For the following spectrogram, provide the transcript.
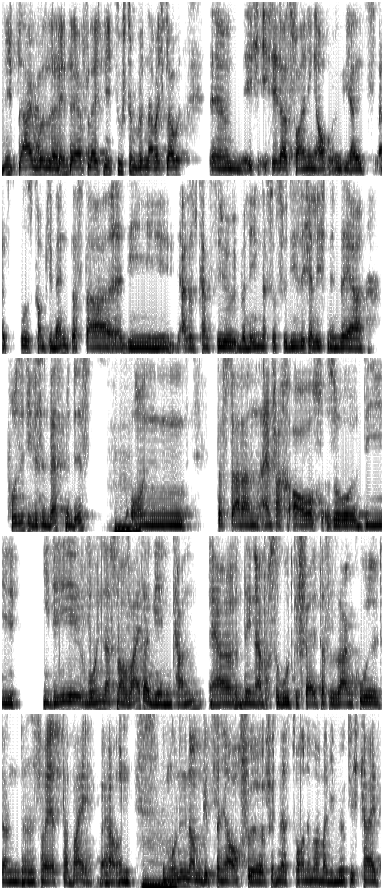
nicht sagen, wo sie dann hinterher vielleicht nicht zustimmen würden, aber ich glaube, ähm, ich, ich sehe das vor allen Dingen auch irgendwie als, als großes Kompliment, dass da die, also du kannst dir überlegen, dass das für die sicherlich ein sehr positives Investment ist. Mhm. Und dass da dann einfach auch so die, Idee, wohin das noch weitergehen kann, ja, denen einfach so gut gefällt, dass sie sagen, cool, dann, dann sind wir jetzt dabei. Ja, und mhm. im Grunde genommen gibt's dann ja auch für, für Investoren immer mal die Möglichkeit,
